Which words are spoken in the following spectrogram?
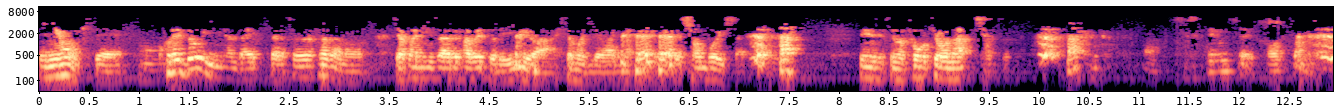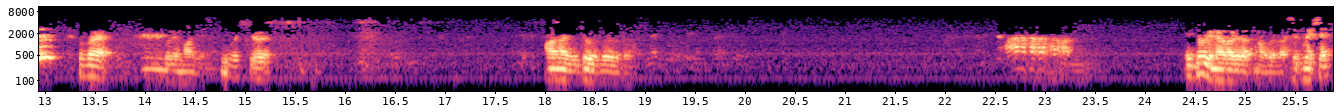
で日本来て、これどういう意味なんだいって言ったら、それはただのジャパニーズアルファベットで意味は一文字ではありませんけど、しょんぼりしたって。伝説の東京なシャツ。システム自体変わったんだ。すごい。これまでの。面白い。あ、なに、どうぞどうぞ。え、どういう流れだったのこれは説明して。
